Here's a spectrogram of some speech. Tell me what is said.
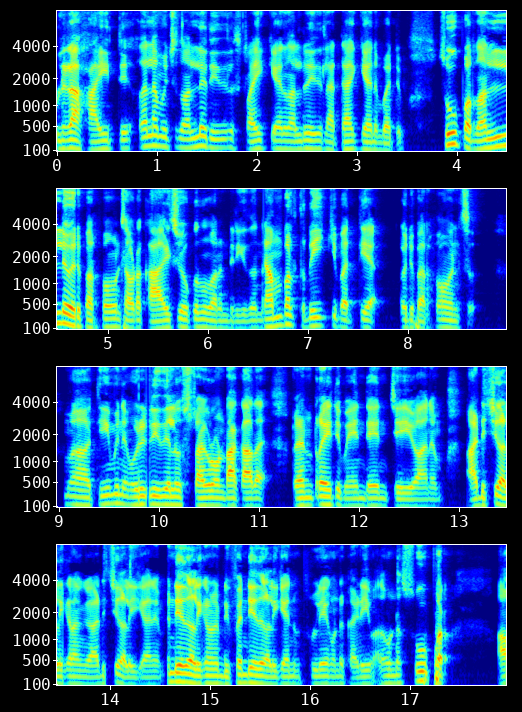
പുള്ളിയുടെ ഹൈറ്റ് അതെല്ലാം വെച്ച് നല്ല രീതിയിൽ സ്ട്രൈക്ക് ചെയ്യാനും നല്ല രീതിയിൽ അറ്റാക്ക് ചെയ്യാനും പറ്റും. സൂപ്പർ നല്ലൊരു പെർഫോമൻസ് അവിടെ കാഴ്ചവെക്കുന്നു പറഞ്ഞിരിക്കുന്നു. നമ്പർ ത്രീക്ക് പറ്റിയ ഒരു പെർഫോമൻസ് ടീമിന് ഒരു രീതിയിലും സ്ട്രഗിൾ ഉണ്ടാക്കാതെ റൺ റേറ്റ് മെയിന്റെയിൻ ചെയ്യുവാനും അടിച്ച് കളിക്കണമെങ്കിൽ അടിച്ച് കളിക്കാനും ഡിഫെൻഡ് ചെയ്ത് കളിക്കണമെങ്കിൽ ഡിഫെൻഡ് ചെയ്ത് കളിക്കാനും പുള്ളിയെ കൊണ്ട് കഴിയും. അതുകൊണ്ട് സൂപ്പർ ആ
